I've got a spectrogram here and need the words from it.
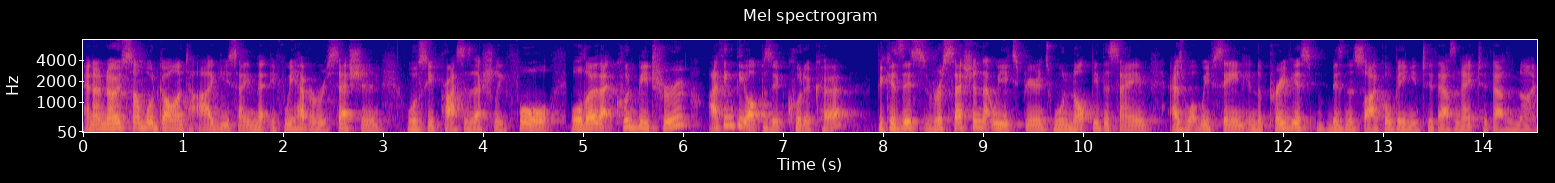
And I know some would go on to argue saying that if we have a recession, we'll see prices actually fall. Although that could be true, I think the opposite could occur because this recession that we experience will not be the same as what we've seen in the previous business cycle being in 2008, 2009.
